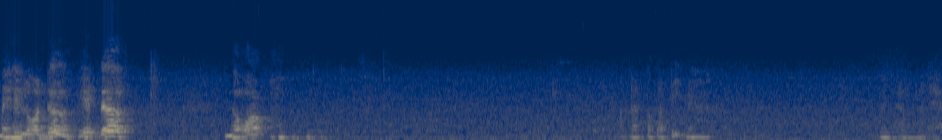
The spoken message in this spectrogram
ไม่ได้ร้อนเด้อเผ็ดเด้อเหงื่อออกอากาศปกตินะเป็นธรรมดา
